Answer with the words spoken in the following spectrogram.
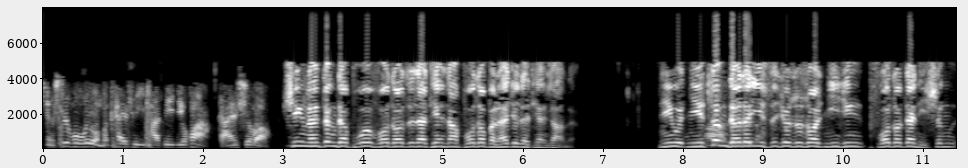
请师傅为我们开示一下这句话，感恩师傅。心能正得菩佛陀是在天上，佛陀本来就在天上的。你你正德的意思就是说，你已经佛陀在你身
